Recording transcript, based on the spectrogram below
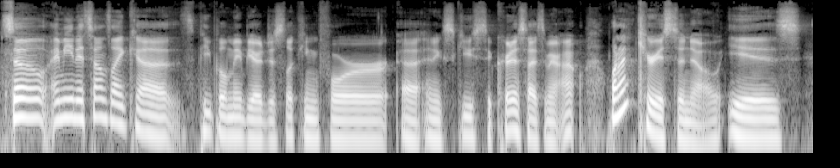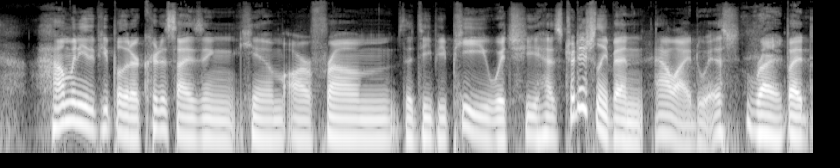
So, I mean, it sounds like uh, people maybe are just looking for uh, an excuse to criticize the mayor. I, what I'm curious to know is how many of the people that are criticizing him are from the DPP, which he has traditionally been allied with, Right. but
